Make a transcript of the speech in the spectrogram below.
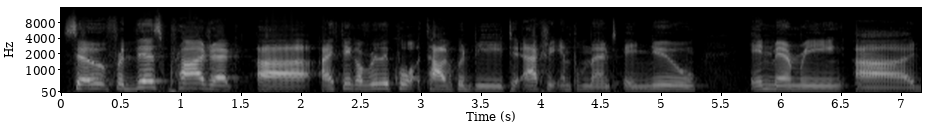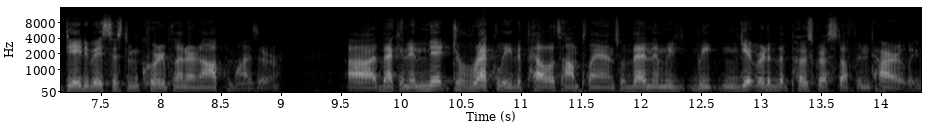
So for this project, uh, I think a really cool topic would be to actually implement a new in-memory uh, database system query planner and optimizer uh, that can emit directly the Peloton plans. So then, then we, we can get rid of the Postgres stuff entirely.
